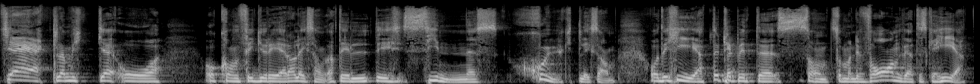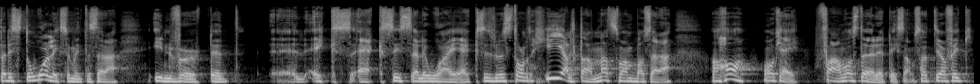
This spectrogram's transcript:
jäkla mycket att, att konfigurera. Liksom. Att det, är, det är sinnessjukt. Liksom. Och det heter typ inte sånt som man är van vid att det ska heta. Det står liksom inte sådär inverted eh, Eh, x-axis eller y-axis. Det står något helt annat som man bara såhär, jaha, okej, fan vad störigt liksom. Så att jag fick,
